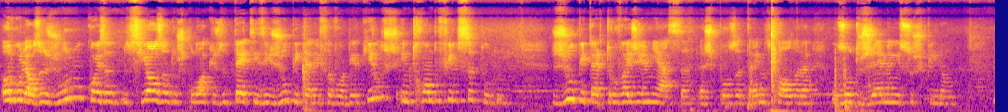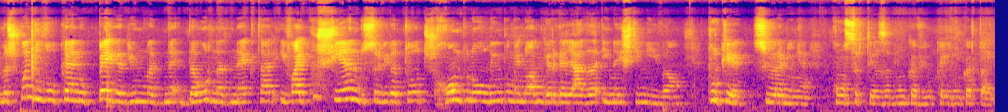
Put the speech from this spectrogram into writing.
A orgulhosa Juno, coisa ciosa dos colóquios de Tétis e Júpiter em favor de Aquiles, interrompe o filho de Saturno. Júpiter troveja e ameaça, a esposa treme de cólera, os outros gemem e suspiram. Mas quando o vulcano pega de uma, da urna de néctar e vai cocheando servir a todos, rompe no Olimpo uma enorme gargalhada inextinguível. Porquê, senhora minha? Com certeza nunca viu cair um carteiro.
